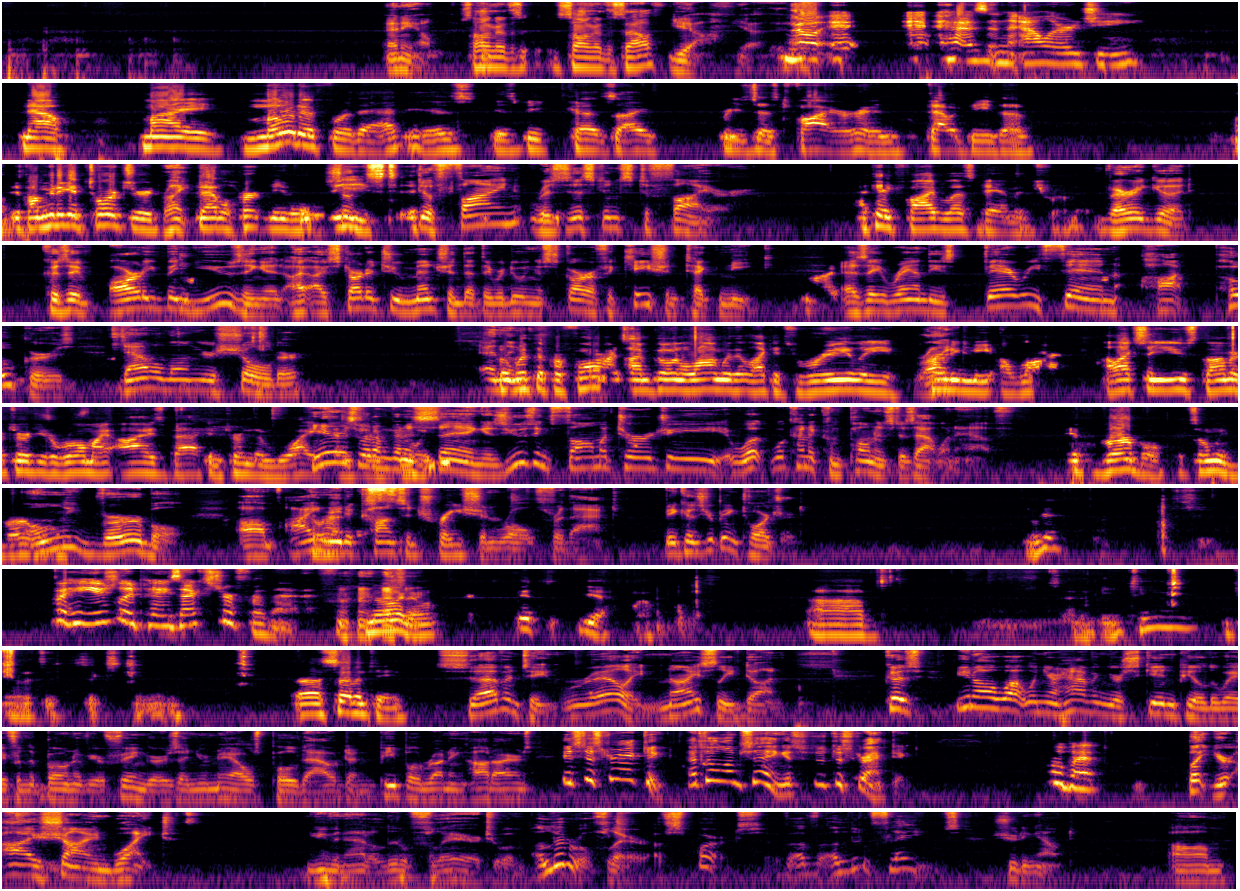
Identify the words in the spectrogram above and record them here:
Anyhow. Song of the Song of the South. Yeah, yeah. No, it it has an allergy. Now, my motive for that is is because I resist fire, and that would be the. If I'm going to get tortured, Right. that'll hurt me the So- least. Define resistance to fire. I take five less damage from it. Very good. Because they've already been using it. I, I started to mention that they were doing a scarification technique Right. as they ran these very thin, hot pokers down along your shoulder. And but then with the performance, I'm going along with it like it's really Right. hurting me a lot. I'll actually use thaumaturgy to roll my eyes back and turn them white. Here's what I'm going to doing. saying is using thaumaturgy. What what kind of components does that one have? It's verbal. It's only verbal. Only verbal. Um, I need a concentration roll for that because you're being tortured. Okay. But he usually pays extra for that. No, I don't. It's yeah. Well, uh, is that an 18? No, that's a 16. Uh, 17. 17. Really nicely done. Because you know what? When you're having your skin peeled away from the bone of your fingers and your nails pulled out and people running hot irons, it's distracting. That's all I'm saying. It's just distracting. A little bit. But your eyes shine white. You even add a little flare to them, a literal flare of sparks, of, of a little flames shooting out. Um,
